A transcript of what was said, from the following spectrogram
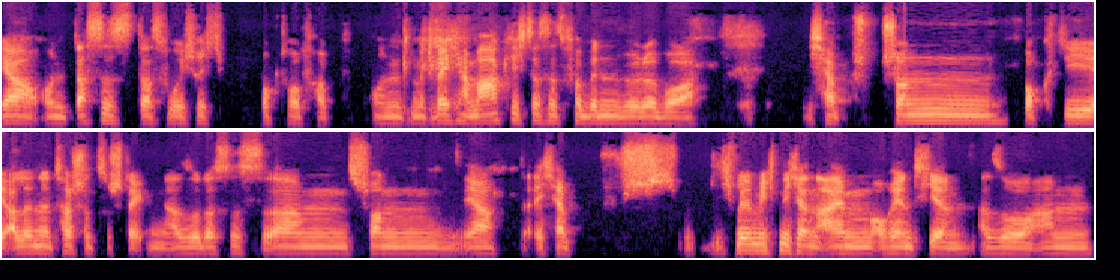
ja, und das ist das, wo ich richtig Bock drauf habe. Und mit welcher Marke ich das jetzt verbinden würde, boah, ich habe schon Bock, die alle in eine Tasche zu stecken. Also das ist ähm, schon, ja, ich habe, ich will mich nicht an einem orientieren. Also ähm,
